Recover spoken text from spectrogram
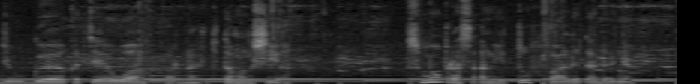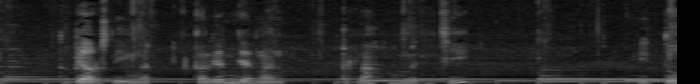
juga kecewa karena kita manusia. Semua perasaan itu valid adanya. Tapi harus diingat kalian jangan pernah membenci itu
